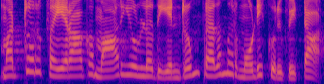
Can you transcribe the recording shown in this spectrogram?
மற்றொரு பெயராக மாறியுள்ளது என்றும் பிரதமர் மோடி குறிப்பிட்டார்.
